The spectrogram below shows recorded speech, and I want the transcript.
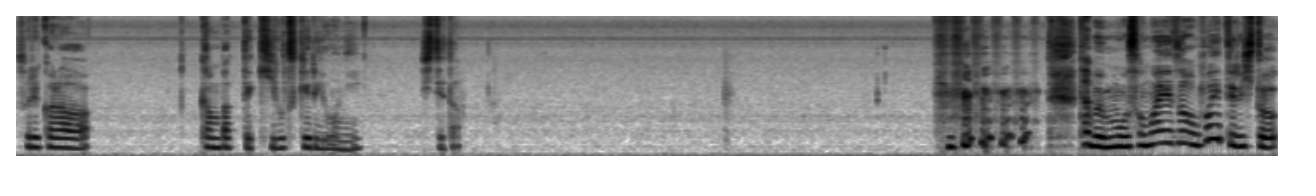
それから頑張って気をつけるようにしてた。多分もうその映像覚えてる人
